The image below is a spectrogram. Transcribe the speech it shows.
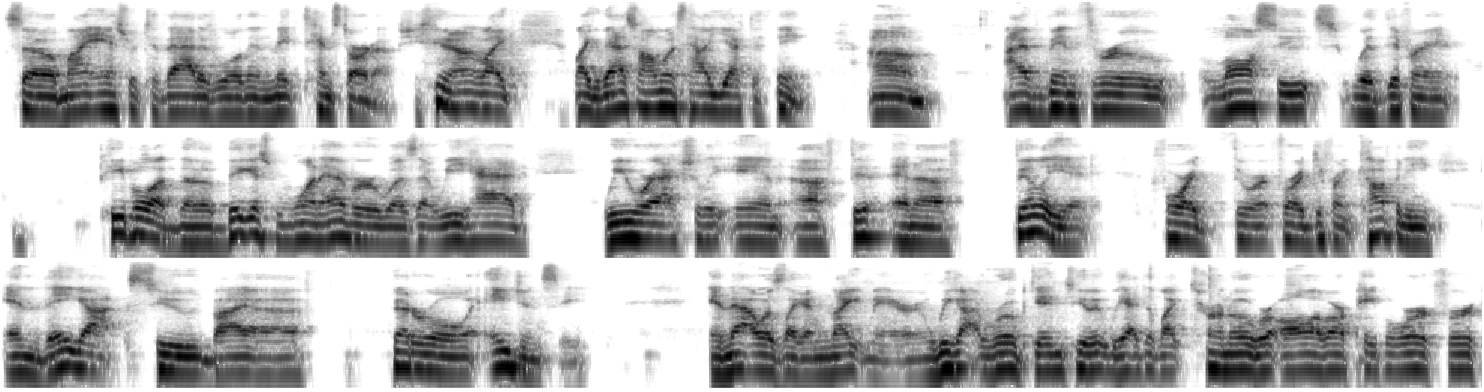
So my answer to that is, well, then make 10 startups, you know, like, like that's almost how you have to think. Um, I've been through lawsuits with different people. The biggest one ever was that we had, we were actually in a, an affiliate for for a different company and they got sued by a federal agency. And that was like a nightmare. And we got roped into it. We had to like turn over all of our paperwork for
